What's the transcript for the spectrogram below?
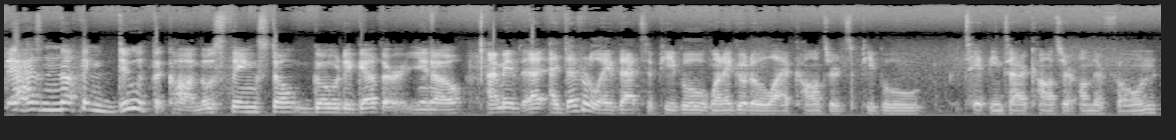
it has nothing to do with the con. Those things don't go together, you know? I mean, I, I definitely relate that to people when I go to live concerts. People who tape the entire concert on their phone.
